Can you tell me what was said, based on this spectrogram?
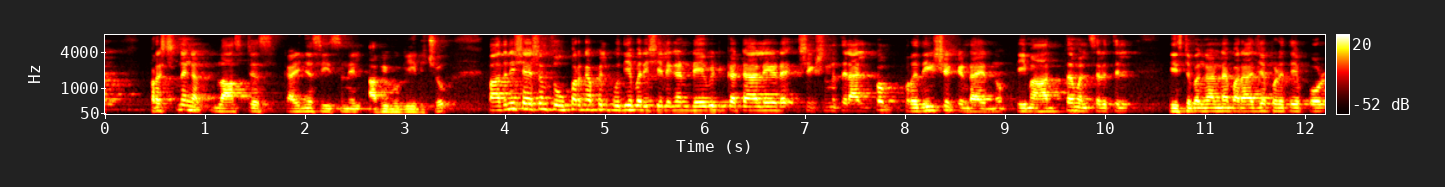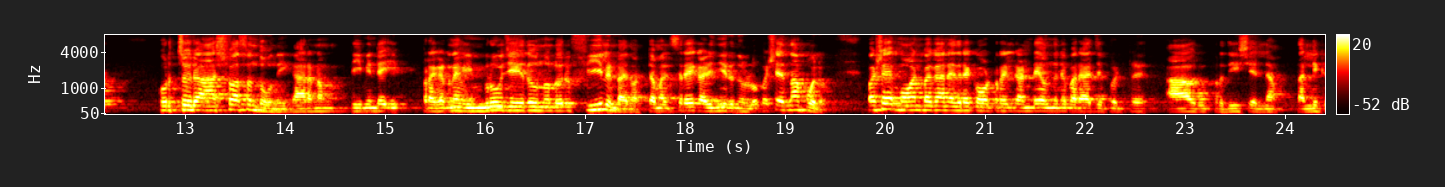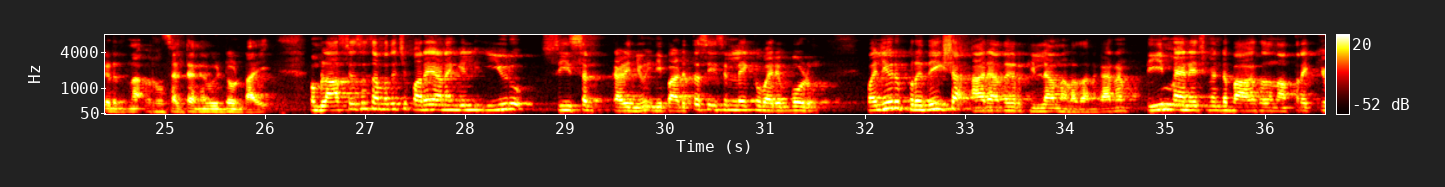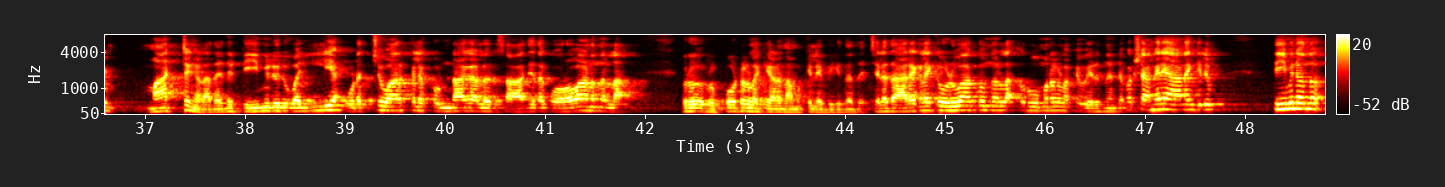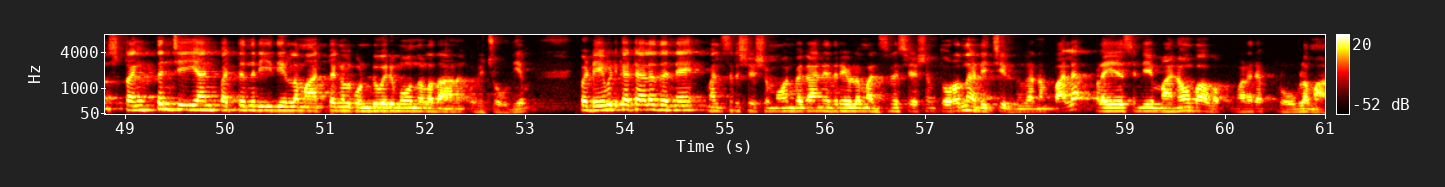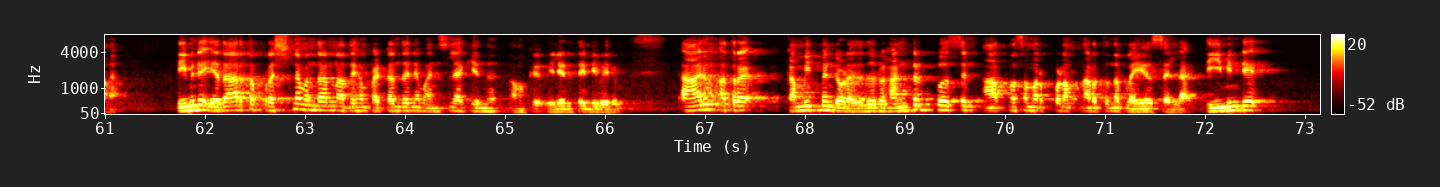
പ്രശ്നങ്ങൾ ബ്ലാസ്റ്റേഴ്സ് കഴിഞ്ഞ സീസണിൽ അഭിമുഖീകരിച്ചു. അപ്പൊ അതിനുശേഷം സൂപ്പർ കപ്പിൽ പുതിയ പരിശീലകൻ ഡേവിഡ് കറ്റാലയുടെ ശിക്ഷണത്തിൽ അല്പം പ്രതീക്ഷയൊക്കെ ഉണ്ടായിരുന്നു. ടീം ആദ്യത്തെ മത്സരത്തിൽ ഈസ്റ്റ് ബംഗാളിനെ പരാജയപ്പെടുത്തിയപ്പോൾ കുറച്ചൊരു ആശ്വാസം തോന്നി. കാരണം ടീമിന്റെ ഈ പ്രകടനം ഇമ്പ്രൂവ് ചെയ്തു എന്നുള്ള ഒരു ഫീൽ ഉണ്ടായിരുന്നു. ഒറ്റ മത്സരമേ കഴിഞ്ഞിരുന്നുള്ളൂ. പക്ഷെ എന്നാൽ പോലും. പക്ഷേ മോഹൻ ബഗാനെതിരെ ക്വാർട്ടറിൽ രണ്ടേ ഒന്നിന് പരാജയപ്പെട്ട് ആ ഒരു പ്രതീക്ഷയെല്ലാം തല്ലിക്കെടുത്തുന്ന റിസൾട്ട് തന്നെ വീണ്ടും ഉണ്ടായി. അപ്പം ബ്ലാസ്റ്റേഴ്സിനെ സംബന്ധിച്ച് പറയുകയാണെങ്കിൽ ഈ ഒരു സീസൺ കഴിഞ്ഞു. ഇനിയിപ്പോൾ അടുത്ത സീസണിലേക്ക് വരുമ്പോഴും വലിയൊരു പ്രതീക്ഷ ആരാധകർക്കില്ല എന്നുള്ളതാണ്. കാരണം ടീം മാനേജ്മെന്റ് ഭാഗത്ത് നിന്ന് അത്രയ്ക്കും മാറ്റങ്ങൾ അതായത് ടീമിൽ ഒരു വലിയ ഉടച്ചുവാർക്കലൊക്കെ ഉണ്ടാകാനുള്ള ഒരു സാധ്യത കുറവാണെന്നുള്ള ഒരു റിപ്പോർട്ടുകളൊക്കെയാണ് നമുക്ക് ലഭിക്കുന്നത്. ചില താരങ്ങളെയൊക്കെ ഒഴിവാക്കുന്നുള്ള റൂമറുകളൊക്കെ വരുന്നുണ്ട്. പക്ഷെ അങ്ങനെയാണെങ്കിലും ടീമിനൊന്ന് സ്ട്രെങ്തൻ ചെയ്യാൻ പറ്റുന്ന രീതിയിലുള്ള മാറ്റങ്ങൾ കൊണ്ടുവരുമോ എന്നുള്ളതാണ് ഒരു ചോദ്യം. ഇപ്പൊ ഡേവിഡ് കറ്റാല തന്നെ മത്സരശേഷം മോഹൻ ബഗാനെതിരെയുള്ള മത്സരശേഷം തുറന്നടിച്ചിരുന്നു. കാരണം പല പ്ലെയേഴ്സിന്റെയും മനോഭാവം വളരെ പ്രോബ്ലമാണ് ടീമിന്റെ യഥാർത്ഥ പ്രശ്നം എന്താണെന്ന് അദ്ദേഹം പെട്ടെന്ന് തന്നെ മനസ്സിലാക്കിയെന്ന് നമുക്ക് വിലയിരുത്തേണ്ടി വരും. ആരും അത്ര കമ്മിറ്റ്മെന്റോടെ അതായത് ഒരു ഹൺഡ്രഡ് പേഴ്സെന്റ് ആത്മസമർപ്പണം നടത്തുന്ന പ്ലെയേഴ്സ് അല്ല. ടീമിന്റെ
